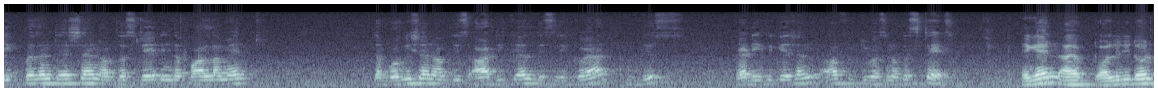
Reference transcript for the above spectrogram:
representation of the state in the parliament the provision of this article this require this ratification of 50% of the states again i have already told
